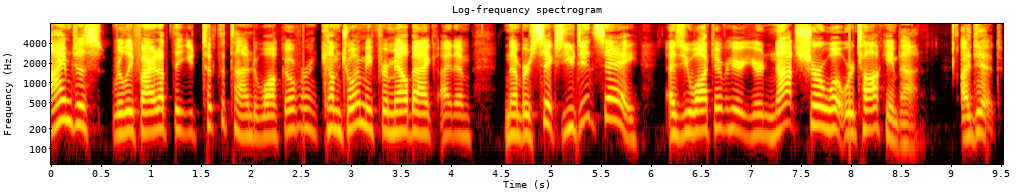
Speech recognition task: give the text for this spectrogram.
I'm just really fired up that you took the time to walk over and come join me for mailbag item number six. You did say, as you walked over here, you're not sure what we're talking about, I did.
